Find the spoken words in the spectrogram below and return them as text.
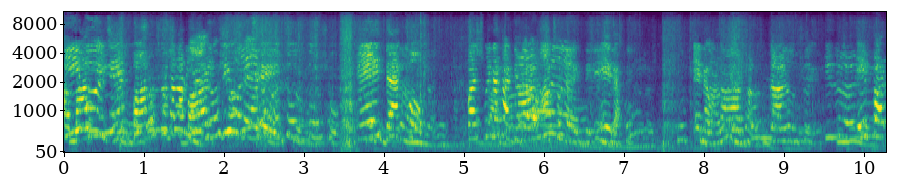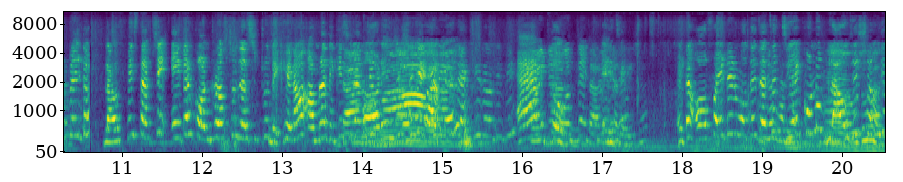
কি মার্কেটে বলছো? বারোশো টাকা বিক্রি বারোশো হচ্ছে। হলে চোদ্দশো এই দেখো পাশমিনা খাটি দাও দেখতে এই দেখো এই নাও। পার্পলটা ব্লাউজ পিস থাকছে এটার কন্ট্রাস্টটা জাস্ট একটু দেখে নাও। আমরা দেখেছিলাম যে এর। এটা অফ হোয়াইটের মধ্যে যাচ্ছে যে কোনো ব্লাউজের সঙ্গে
